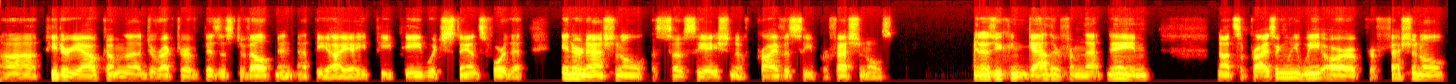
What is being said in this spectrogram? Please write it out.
uh, Peter Yauch. I'm the Director of Business Development at the IAPP, which stands for the International Association of Privacy Professionals. And as you can gather from that name, not surprisingly, we are a professional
